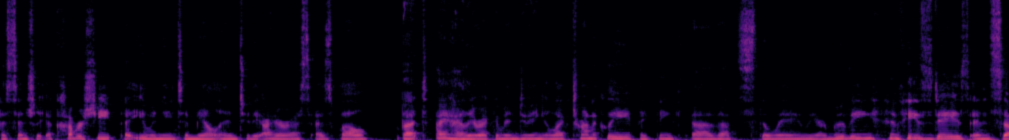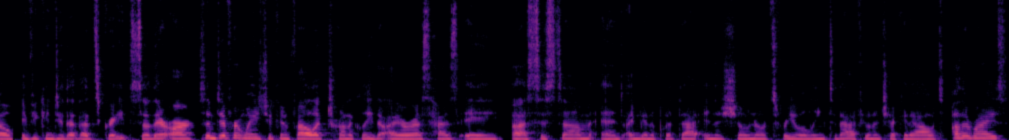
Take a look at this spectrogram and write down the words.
essentially a cover sheet that you would need to mail in to the IRS as well but I highly recommend doing electronically. I think uh, that's the way we are moving these days. And so if you can do that, that's great. So there are some different ways you can file electronically. The IRS has a, a system, and I'm going to put that in the show notes for you, a link to that if you want to check it out. Otherwise,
